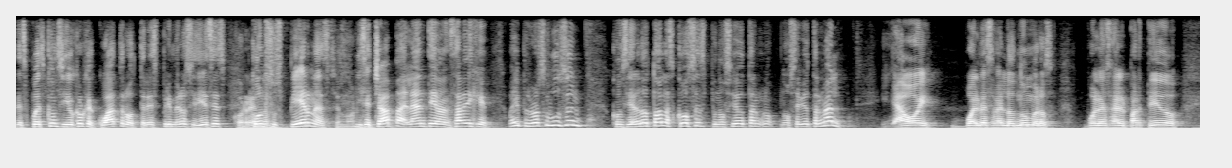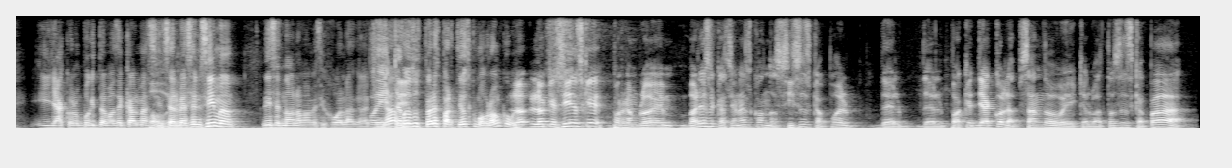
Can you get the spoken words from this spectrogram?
Después consiguió creo que cuatro o tres primeros y dieces Corriendo. con sus piernas. Simón. Y se echaba para adelante y avanzaba. Y dije, oye, pues Russell Wilson, considerando todas las cosas, pues no se vio tan, no, no se vio tan mal. Y ya hoy vuelves a ver los números, vuelves a ver el partido. Y ya con un poquito más de calma, sin Pobre. cerveza encima, dices, no, no mames, hijo de la, la Oye, te- sus peores partidos como Bronco. Lo, lo que sí es que, por ejemplo, en varias ocasiones cuando sí se escapó el- del, del pocket ya colapsando, güey, que el vato se escapaba,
